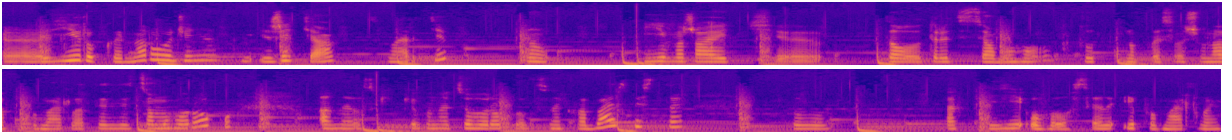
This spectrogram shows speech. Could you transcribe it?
Е, Її роки народження, життя, смерті. Ну, її вважають е, до 37-го. Тут написано, що вона померла 37-го року, але оскільки вона цього року зникла безвісти, то так її оголосили і померлою.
